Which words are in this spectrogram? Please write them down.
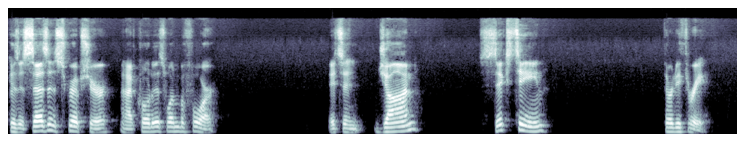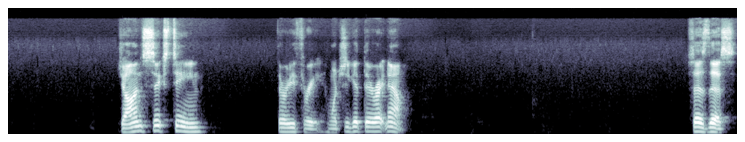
because it says in scripture, and I've quoted this one before, it's in John 16 33. John 16 33. I want you to get there right now. It says this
